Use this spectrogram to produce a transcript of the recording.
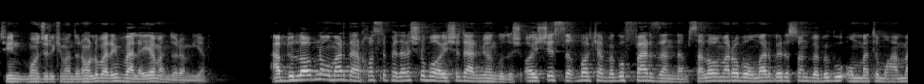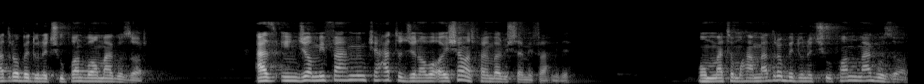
تو این ماجرا که من دارم حالا برای این ولایه من دارم میگم. عبدالله ابن عمر درخواست پدرش رو با عایشه در میان گذاشت. عایشه استقبال کرد و گفت فرزندم سلام مرا به عمر برسان و بگو امت محمد را بدون چوپان وا مگذار. از اینجا می‌فهمیم که حتی جناب عایشه هم از پیامبر بیشتر میفهمیده. امت محمد را بدون چوپان مگذار.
